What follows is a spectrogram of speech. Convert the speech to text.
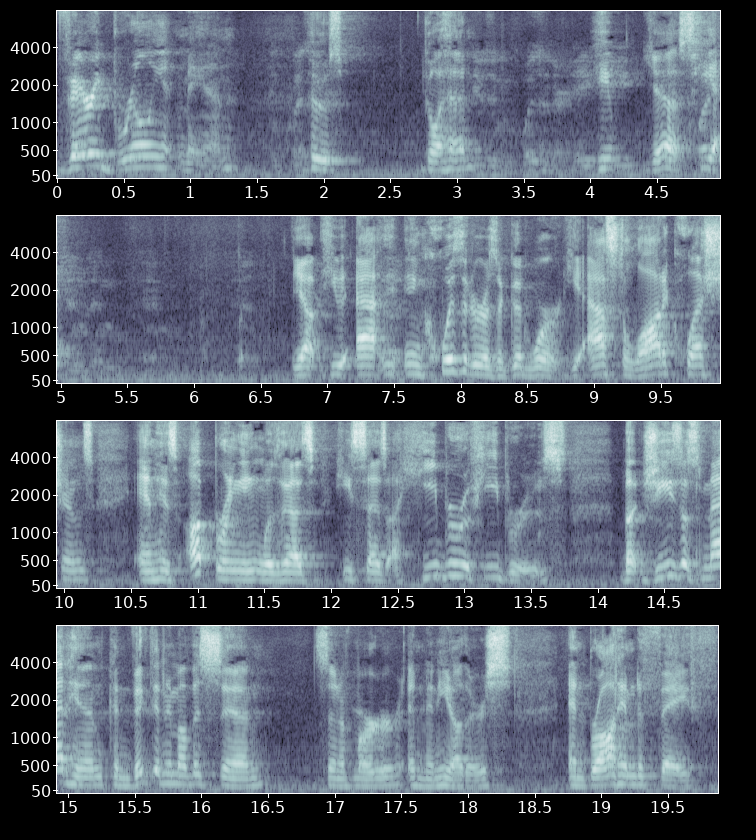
very brilliant man who's. Go ahead. He was an inquisitor. He, he, he yes, he Yep, he inquisitor is a good word. He asked a lot of questions, and his upbringing was as he says a Hebrew of Hebrews. But Jesus met him, convicted him of his sin, sin of murder, and many others, and brought him to faith.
